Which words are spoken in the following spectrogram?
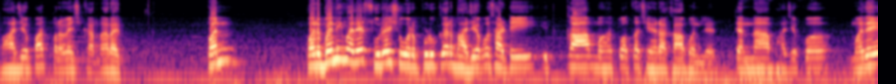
भाजपात प्रवेश करणार आहेत. पण परभणीमध्ये सुरेश वरपुडकर भाजपसाठी इतका महत्त्वाचा चेहरा का बनलेत त्यांना भाजपमध्ये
